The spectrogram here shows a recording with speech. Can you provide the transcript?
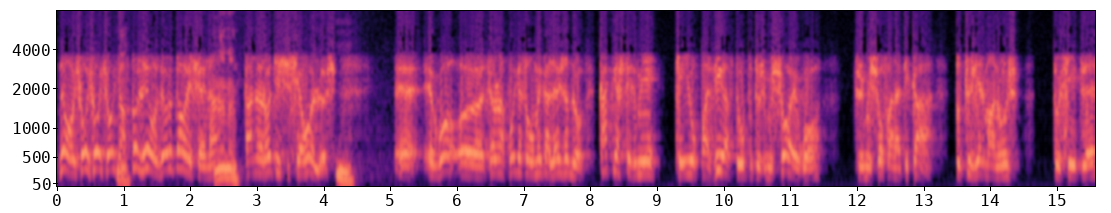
Ναι, όχι, όχι, όχι, όχι. Ναι. αυτό λέω, δεν ρωτάω εσένα. Ναι, ναι. Κάνω ερώτηση σε όλους. Ε, εγώ ε, θέλω να πω για τον Μέγα Αλέξανδρο, κάποια στιγμή και οι οπαδοί αυτού που τους μισώ εγώ, τους μισώ φανατικά, του τους Γερμανούς, του Χίτλερ,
